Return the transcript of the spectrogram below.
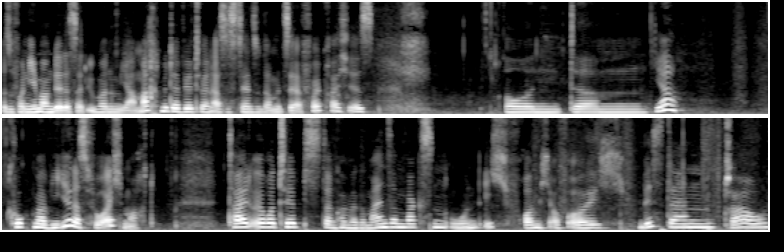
Also von jemandem, der das seit über einem Jahr macht mit der virtuellen Assistenz und damit sehr erfolgreich ist. Und ähm, ja, guckt mal, wie ihr das für euch macht. Teilt eure Tipps, dann können wir gemeinsam wachsen und ich freue mich auf euch. Bis dann. Ciao.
